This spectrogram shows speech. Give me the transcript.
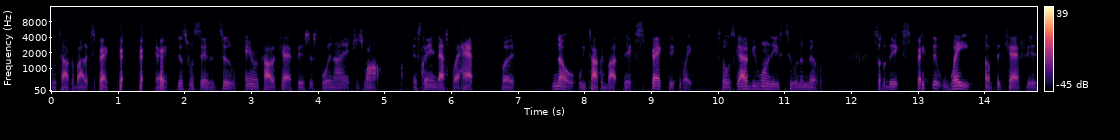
we're talking about expected. Okay, this one says it too. Aaron caught a catfish that's 49 inches long. It's saying that's what happened, but no, we talking about the expected weight. So it's got to be one of these two in the middle. So the expected weight of the catfish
